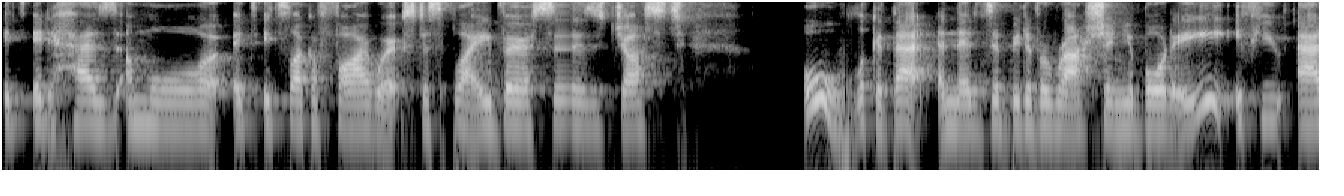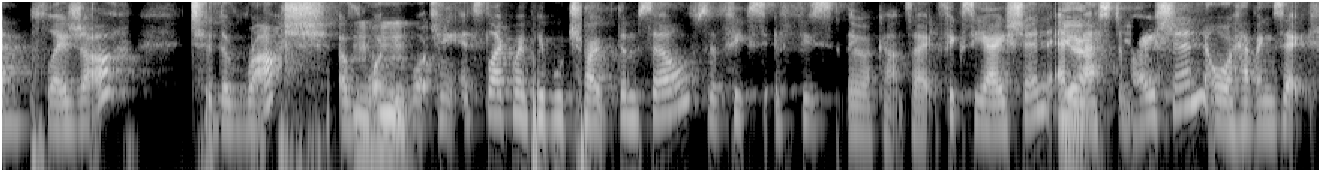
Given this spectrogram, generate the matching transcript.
it, it has a more it, it's like a fireworks display versus just oh look at that and there's a bit of a rush in your body if you add pleasure to the rush of mm-hmm. what you're mm-hmm. watching it's like when people choke themselves a fix, a fix oh, i can't say it asphyxiation and yeah. masturbation or having sex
